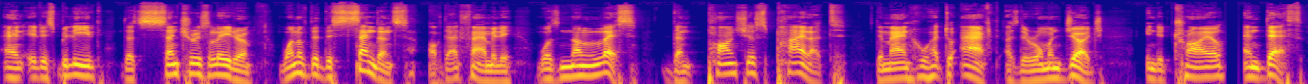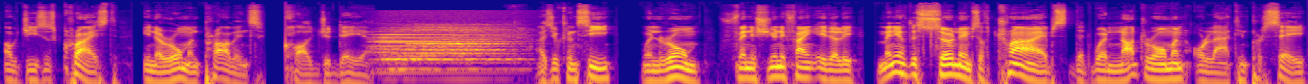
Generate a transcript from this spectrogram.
and it is believed that centuries later, one of the descendants of that family was none less than Pontius Pilate, the man who had to act as the Roman judge in the trial and death of Jesus Christ in a Roman province called Judea. As you can see, when Rome finished unifying Italy, many of the surnames of tribes that were not Roman or Latin per se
